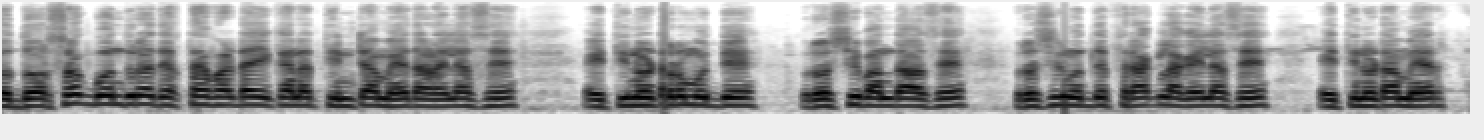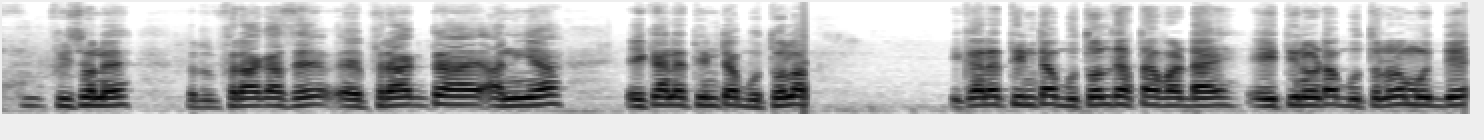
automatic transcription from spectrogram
তো দর্শক বন্ধুরা, দেখতে পাটা এখানে তিনটা মেয়ে দাঁড়াইল আছে। এই তিনোটার মধ্যে রশি বান্ধা আছে, রশির মধ্যে ফ্রাক লাগাইল আছে। এই তিনোটা মেয়ের পিছনে ফ্রাক আছে, এই ফ্রাকটা আনিয়া এখানে তিনটা বোতল এখানে তিনটা বোতল দেখতে পাটায় এই তিনোটা বোতলের মধ্যে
